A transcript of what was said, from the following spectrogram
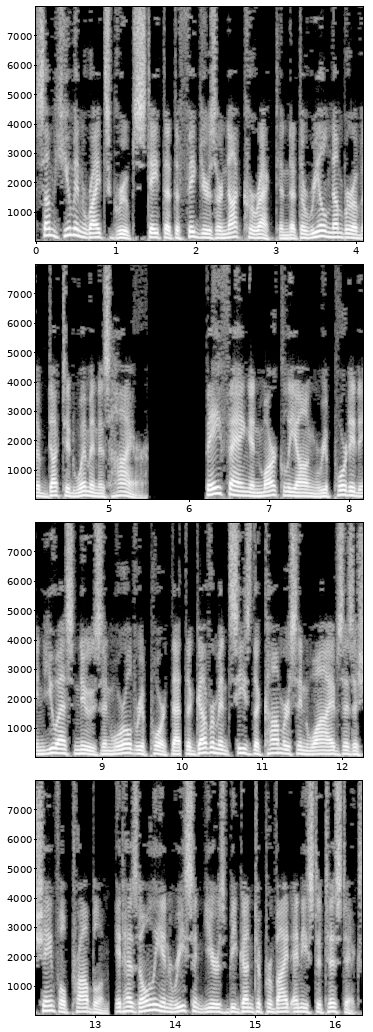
Some human rights groups state that the figures are not correct and that the real number of abducted women is higher. Bay Fang and Mark Leong reported in U.S. News & World Report that the government sees the commerce in wives as a shameful problem, it has only in recent years begun to provide any statistics,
